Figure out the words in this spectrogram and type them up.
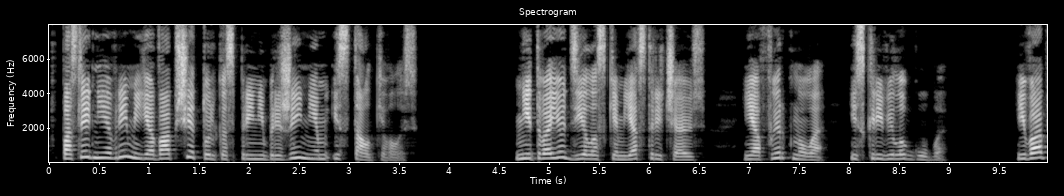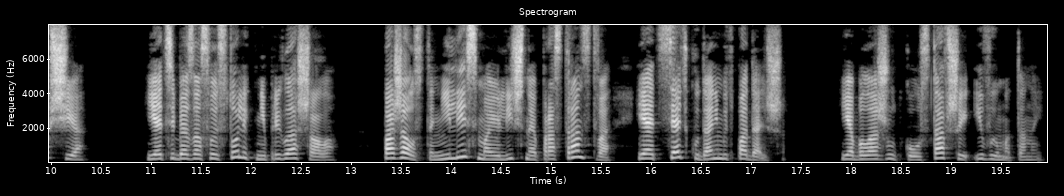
В последнее время я вообще только с пренебрежением и сталкивалась. «Не твое дело, с кем я встречаюсь», я фыркнула и скривила губы. «И вообще, я тебя за свой столик не приглашала. Пожалуйста, не лезь в мое личное пространство и отсядь куда-нибудь подальше». Я была жутко уставшей и вымотанной.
